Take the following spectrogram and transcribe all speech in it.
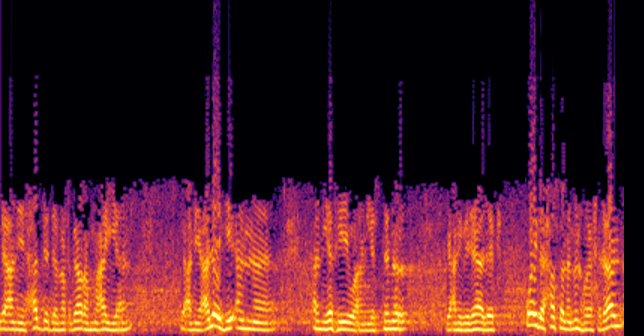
يعني حدد مقدارا معين يعني عليه أن أن يفي وأن يستمر يعني بذلك وإذا حصل منه إخلال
